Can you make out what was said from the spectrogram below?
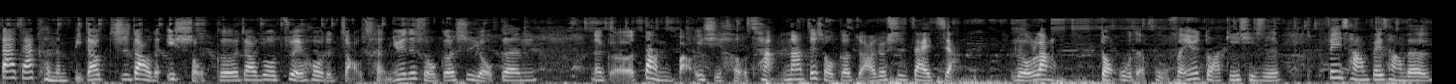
大家可能比较知道的一首歌叫做《最后的早晨》，因为这首歌是有跟那个蛋宝一起合唱。那这首歌主要就是在讲流浪动物的部分，因为 d a g 其实非常非常的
